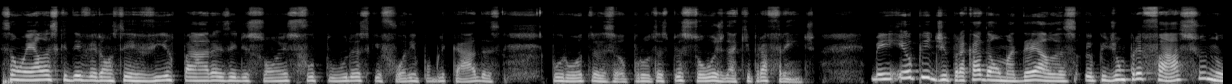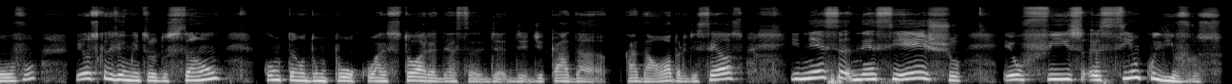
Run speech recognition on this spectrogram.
são elas que deverão servir para as edições futuras que forem publicadas por outras, por outras pessoas daqui para frente. Bem, eu pedi para cada uma delas, eu pedi um prefácio novo, eu escrevi uma introdução contando um pouco a história dessa, de, de, de cada, cada obra de Celso, e nesse, nesse eixo eu fiz uh, cinco livros.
